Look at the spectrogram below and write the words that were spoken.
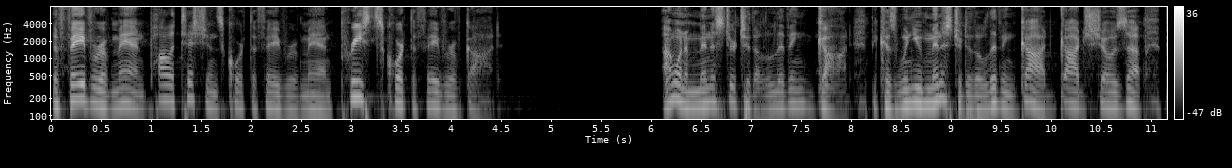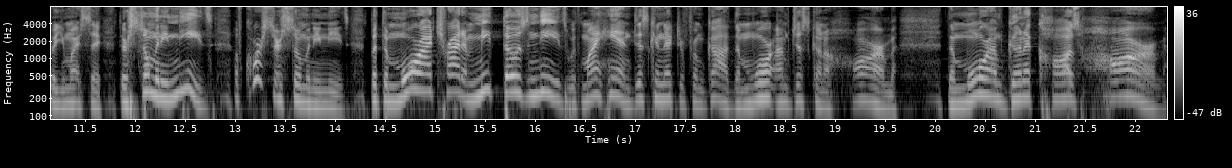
the favor of man, politicians court the favor of man, priests court the favor of God. I want to minister to the living God because when you minister to the living God, God shows up. But you might say, there's so many needs. Of course, there's so many needs. But the more I try to meet those needs with my hand disconnected from God, the more I'm just going to harm, the more I'm going to cause harm.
